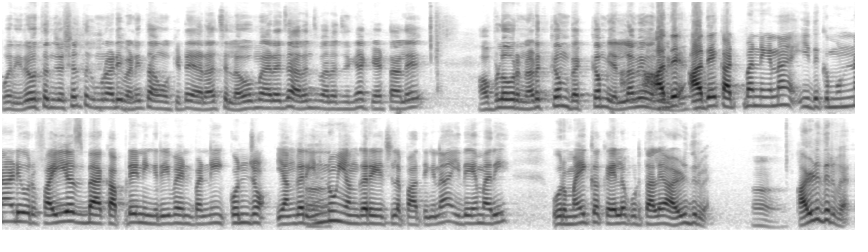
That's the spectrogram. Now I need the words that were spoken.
ஒரு இருபத்தஞ்சு வருஷத்துக்கு முன்னாடி வனிதா அவங்க கிட்ட யாராச்சும் லவ் மேரேஜ் அரேஞ்ச் மேரேஜுங்க கேட்டாலே அவ்வளவு ஒரு நடுக்கம் வெக்கம் எல்லாமே அது அதே கட் பண்ணீங்கன்னா இதுக்கு முன்னாடி ஒரு ஃபைவ் இயர்ஸ் பேக் அப்படியே நீங்க ரீவைண்ட் பண்ணி கொஞ்சம் யங்கர் இன்னும் யங்கர் ஏஜ்ல பாத்தீங்கன்னா இதே மாதிரி ஒரு மைக்கை கையில கொடுத்தாலே அழுதுருவேன். அழுதுருவேன்.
